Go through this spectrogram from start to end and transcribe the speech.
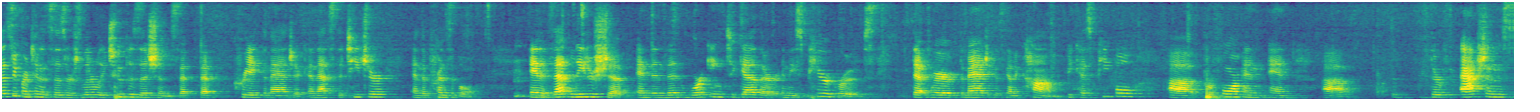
that superintendent says there's literally two positions that, that create the magic, and that's the teacher and the principal. And it's that leadership and then, then working together in these peer groups that where the magic is going to come because people uh, perform and, and uh, their actions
